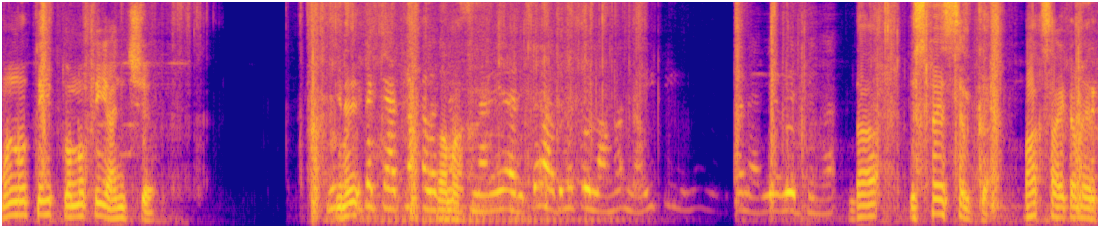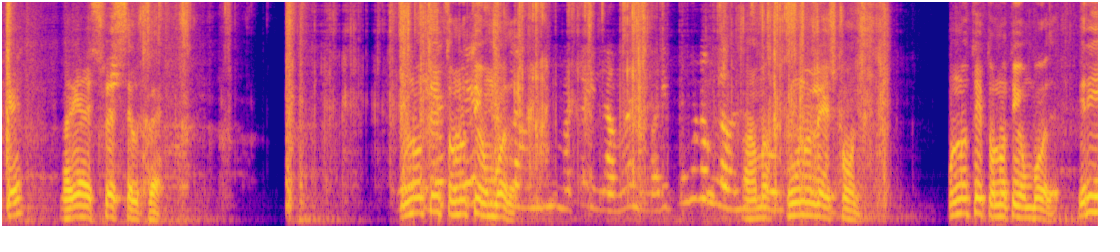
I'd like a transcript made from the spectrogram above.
முந்நூற்றி தொண்ணூற்றி அஞ்சு. இது இருக்குங்க. இந்த ஸ்பேஸ் சில்க் பாக்ஸ் ஐட்டம் இருக்கு. நிறைய ஸ்பேஸ் சில்க் முந்நூற்றி தொண்ணூற்றி ஒம்பது பூனம்ல ஆமாம் பூனலே ஸ்டோன் முந்நூற்றி தொண்ணூற்றி ஒம்பது பெரிய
